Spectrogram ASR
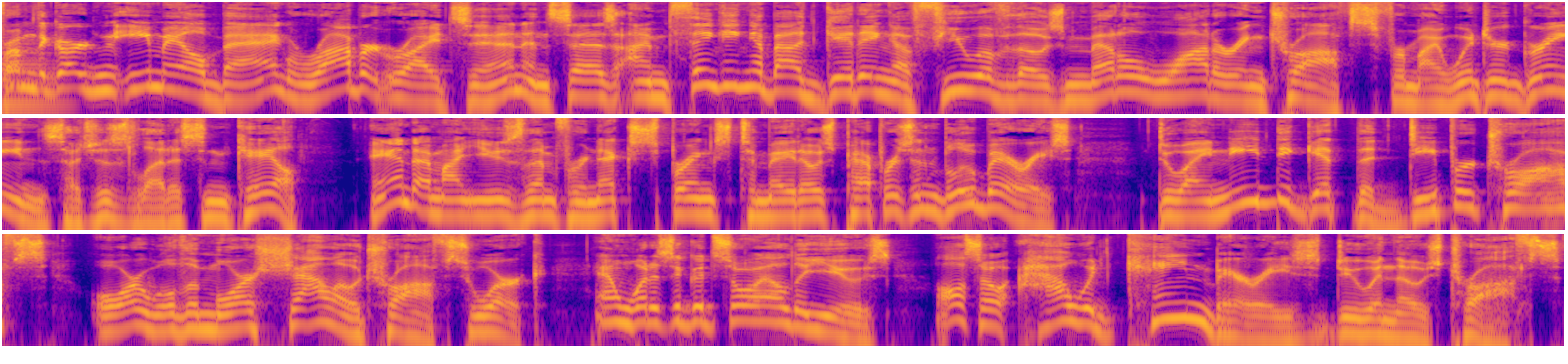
From the oh. garden email bag, Robert writes in and says, I'm thinking about getting a few of those metal watering troughs for my winter greens, such as lettuce and kale. And I might use them for next spring's tomatoes, peppers, and blueberries. Do I need to get the deeper troughs or will the more shallow troughs work? And what is a good soil to use? Also, how would caneberries do in those troughs?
